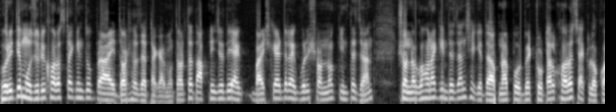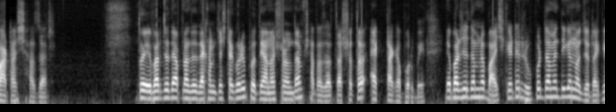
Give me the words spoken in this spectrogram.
ভরিতে মজুরি খরচটা কিন্তু প্রায় দশ হাজার টাকার মতো। অর্থাৎ আপনি যদি এক, বাইশ ক্যারেটের এক ভরি স্বর্ণ কিনতে যান স্বর্ণ গহনা কিনতে যান, সেক্ষেত্রে আপনার পড়বে টোটাল খরচ এক লক্ষ আঠাশ হাজার। তো এবার যদি আপনাদের দেখানোর চেষ্টা করি, প্রতি আনার সোনার দাম সাত হাজার চারশত এক টাকা পড়বে। এবার যদি আমরা বাইশ ক্যারেটের রুপোর দামের দিকে নজর রাখি,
